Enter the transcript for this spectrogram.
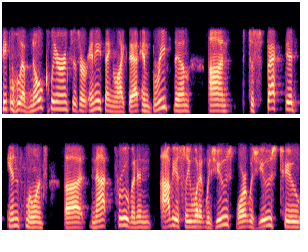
people who have no clearances or anything like that, and brief them on suspected influence, uh, not proven. And obviously, what it was used for, it was used to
